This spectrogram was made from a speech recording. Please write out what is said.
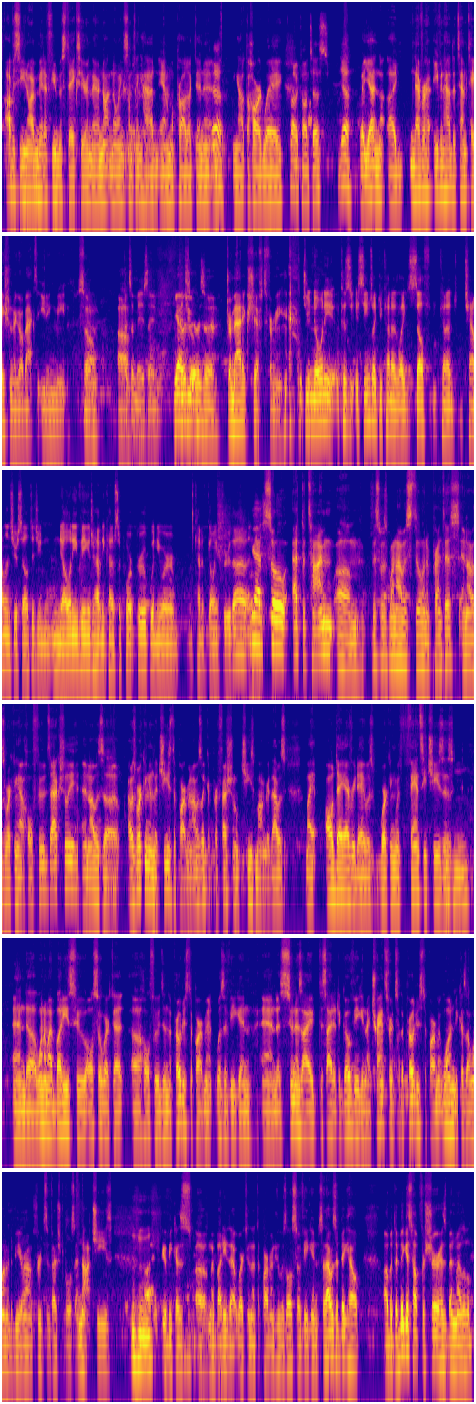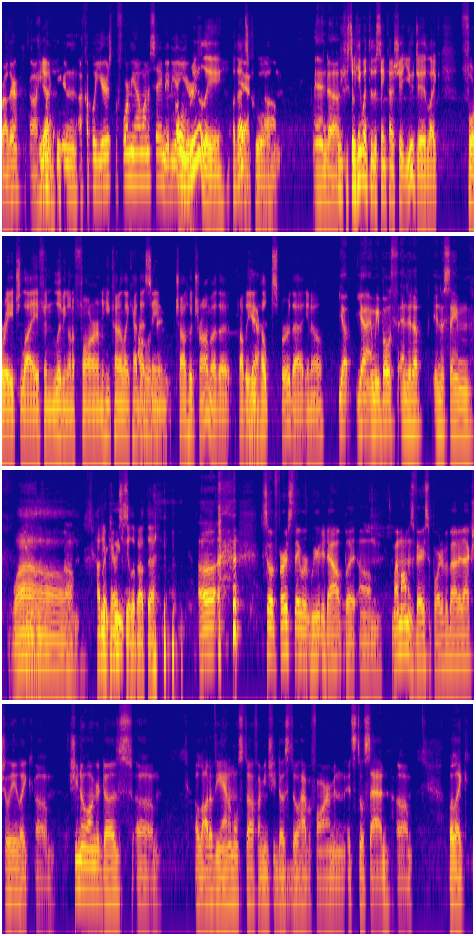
obviously, you know, I've made a few mistakes here and there, not knowing something had an animal product in it, Yeah. and out the hard way. Not a contest. Yeah. But yeah, no, I never even had the temptation to go back to eating meat. So. Um, That's amazing. yeah, it was, you- it was a dramatic shift for me. Did you know any? Because it seems like you kind of like self kind of challenge yourself. Did you know any vegans or have any kind of support group when you were kind of going through that? Yeah, so at the time, um, this was when I was still an apprentice, and I was working at Whole Foods actually, and I was uh, I was working in the cheese department. I was like a professional cheesemonger. That was my all day, every day was working with fancy cheeses. Mhm. And uh, one of my buddies who also worked at uh, Whole Foods in the produce department was a vegan. And as soon as I decided to go vegan, I transferred to the produce department. One because I wanted to be around fruits and vegetables and not cheese Mhm. uh, and two because of my buddy that worked in that department who was also vegan. So that was a big help. Uh, but the biggest help for sure has been my little brother. Uh, he Yeah. went vegan a couple years before me. I want to say maybe a Oh, year. really? Oh, that's Yeah, cool. Um, and uh, so he went through the same kind of shit you did, like 4-H life and living on a farm. He kind of like had that of it. same childhood trauma that probably Yeah. helped spur that. You know? yep, yeah, and we both ended up in the same. Wow. Um, How do your parents feel about that? Uh, so at first they were weirded out, but um, my mom is very supportive about it. Actually, like um, she no longer does um, a lot of the animal stuff. I mean, she does still have a farm, and it's still sad. Um, but like,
